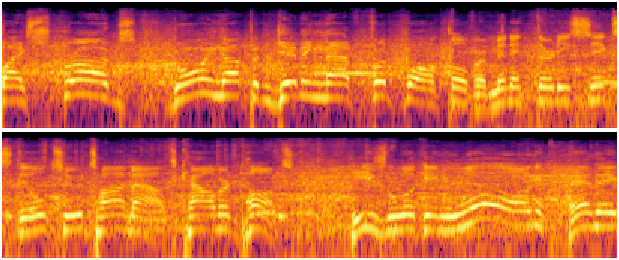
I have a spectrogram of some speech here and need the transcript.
by Scruggs going up and getting that football. Over minute 36, still two timeouts. Calvert pumps. He's looking long, and they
